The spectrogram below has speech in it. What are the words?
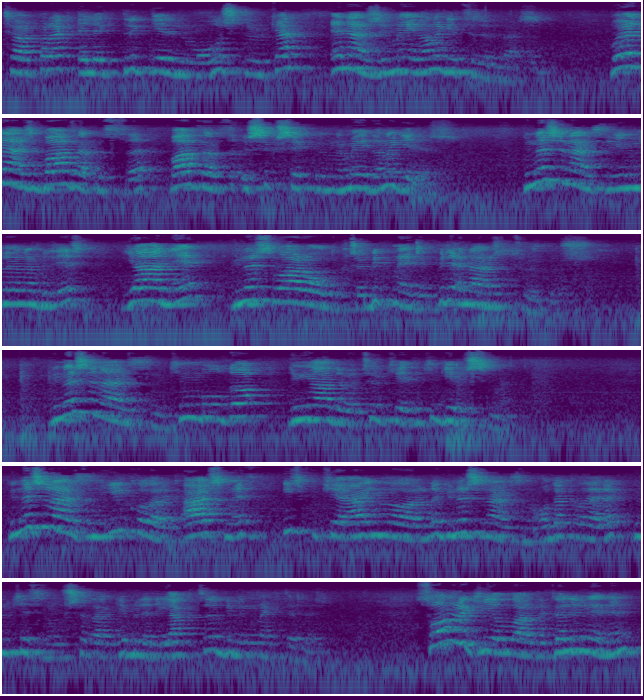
çarparak elektrik gerilimi oluştururken enerjiyi meydana getirirler. Bu enerji bazen ısı, bazen ise ışık şeklinde meydana gelir. Güneş enerjisi yenilenebilir, yani güneş var oldukça bitmeyecek bir enerji türüdür. Güneş enerjisini kim buldu? Dünyada ve Türkiye'deki gelişimi. Güneş enerjisini ilk olarak Arşimet, iç bükey aynalarda güneş enerjisini odaklayarak ülkesini kuşatan gemileri yaktığı bilinmektedir. Sonraki yıllarda Galileo'nun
